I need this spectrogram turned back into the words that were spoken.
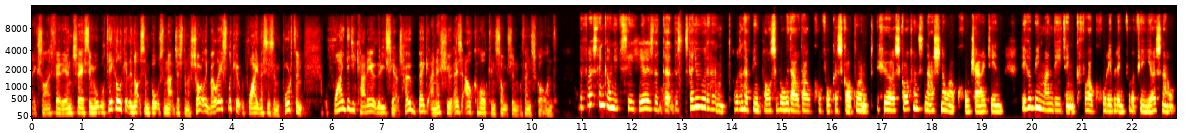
Excellent. It's very interesting. We'll, we'll, take a look at the nuts and bolts in that just in a shortly, but let's look at why this is important. Why did you carry out the research? How big an issue is alcohol consumption within Scotland? The first thing I need to say here is that the, the study wouldn't, wouldn't have been possible without Alcohol Focus Scotland, who are Scotland's national alcohol charity, and they have been mandating for alcohol labelling for a few years now.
